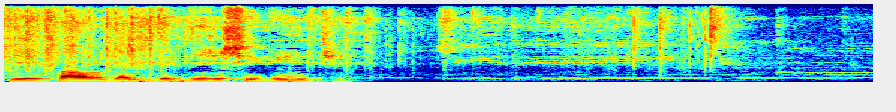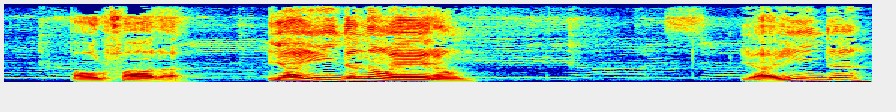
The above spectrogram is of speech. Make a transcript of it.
que Paulo diz o seguinte: Paulo fala, e ainda não eram, e ainda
